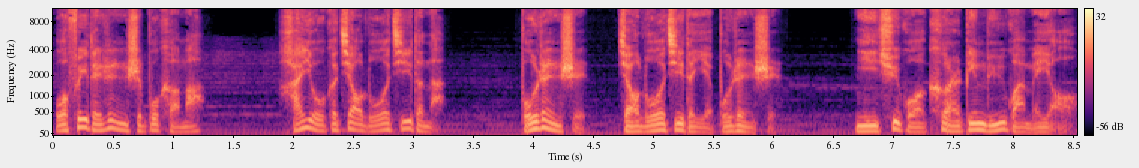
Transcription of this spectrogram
我非得认识不可吗？还有个叫罗基的呢，不认识，叫罗基的也不认识。你去过科尔宾旅馆没有？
